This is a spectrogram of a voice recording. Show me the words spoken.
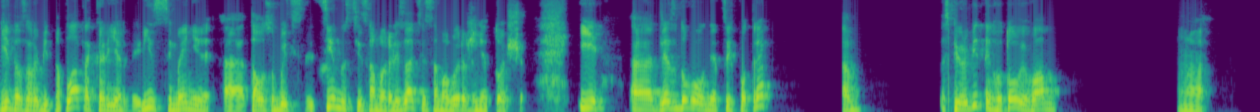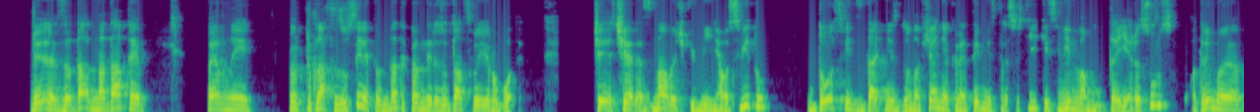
Гідна заробітна плата, кар'єрний ріст, сімейні е, та особистісні цінності, самореалізація, самовираження тощо. І е, для задоволення цих потреб е, співробітник готовий вам надати певний прикласти зусилля та надати певний результат своєї роботи через навички вміння освіту, досвід, здатність до навчання, креативність, стресостійкість. Він вам дає ресурс, отримує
